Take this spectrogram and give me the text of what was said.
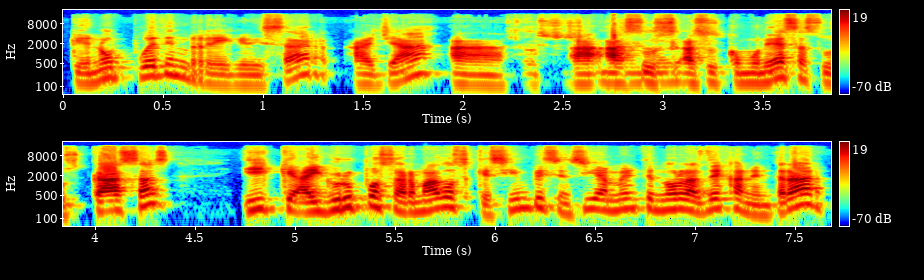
que no pueden regresar allá a, sus, a, sus, comunidades, a sus casas, y que hay grupos armados que simple y sencillamente no las dejan entrar.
